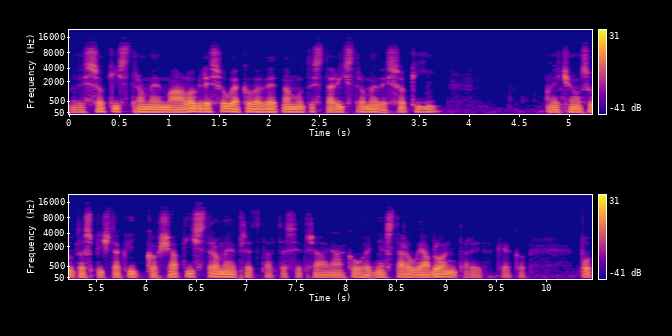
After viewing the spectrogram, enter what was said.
Vysoký stromy, málo kdy jsou jako ve Větnamu ty starý stromy vysoký. Většinou jsou to spíš takový košatý stromy. Představte si třeba nějakou hodně starou jabloň tady, tak jako po,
